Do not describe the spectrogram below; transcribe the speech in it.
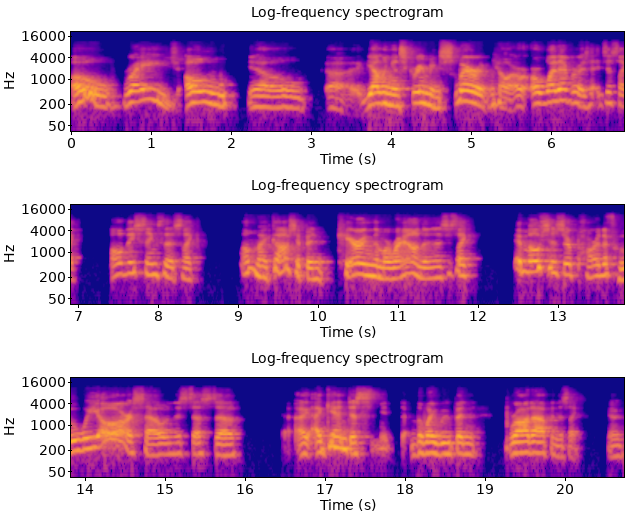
oh, rage, oh, you know, uh, yelling and screaming, swearing, you know, or, or whatever. It's just like all these things that it's like, oh my gosh, I've been carrying them around. And it's just like emotions are part of who we are. So, and it's just, uh, again, just the way we've been brought up. And it's like, you know,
